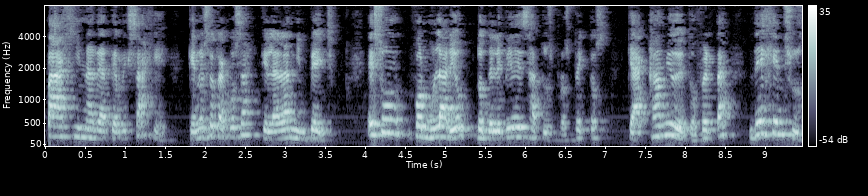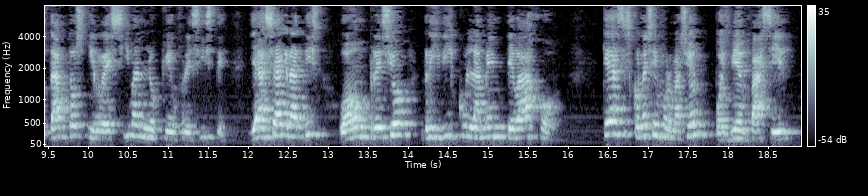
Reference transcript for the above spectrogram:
página de aterrizaje que no es otra cosa que la landing page. Es un formulario donde le pides a tus prospectos que a cambio de tu oferta dejen sus datos y reciban lo que ofreciste, ya sea gratis o a un precio ridículamente bajo. ¿Qué haces con esa información? Pues bien fácil,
